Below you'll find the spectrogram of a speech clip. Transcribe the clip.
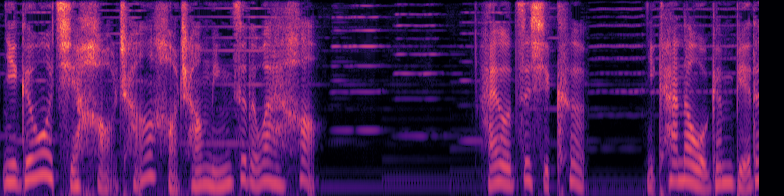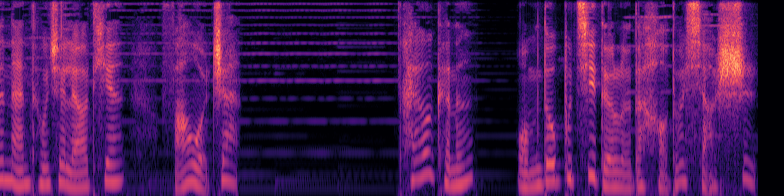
你给我起好长好长名字的外号。还有自习课。你看到我跟别的男同学聊天，罚我站。还有可能我们都不记得了的好多小事，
